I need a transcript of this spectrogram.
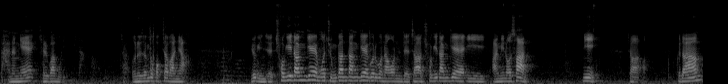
반응의 결과물입니다. 자, 어느 정도 복잡하냐? 여기 이제 초기 단계, 뭐 중간 단계 그러고 나오는데 자 초기 단계 이 아미노산 이 자 그 다음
